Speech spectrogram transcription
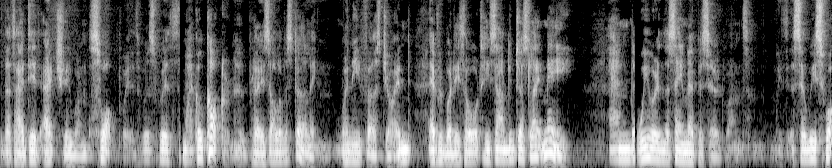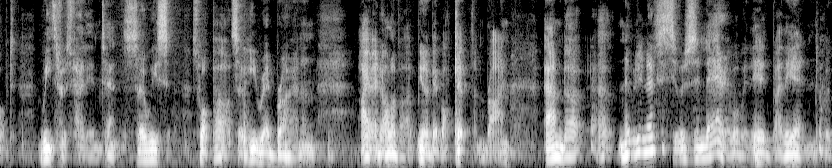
that I did actually once swap with was with Michael Cochrane, who plays Oliver Sterling. When he first joined, everybody thought he sounded just like me. And we were in the same episode once. So we swapped read throughs fairly intense. So we swapped parts. So he read Brian and I read Oliver, you know, a bit more clipped than Brian. And uh, uh, nobody noticed. It was hilarious. Well, we did by the end. But,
